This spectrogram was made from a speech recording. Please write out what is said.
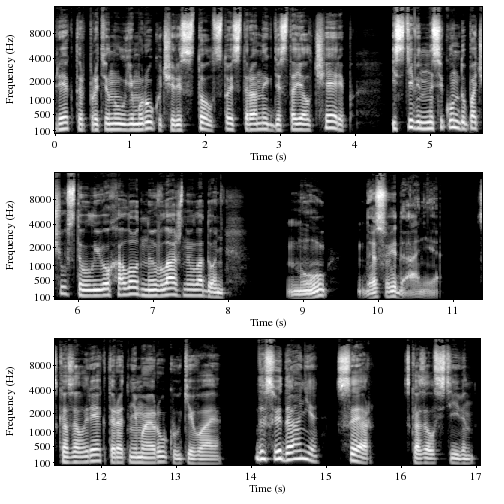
Ректор протянул ему руку через стол с той стороны, где стоял череп, и Стивен на секунду почувствовал его холодную влажную ладонь — «Ну, до свидания», — сказал ректор, отнимая руку и кивая. «До свидания, сэр», — сказал Стивен.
